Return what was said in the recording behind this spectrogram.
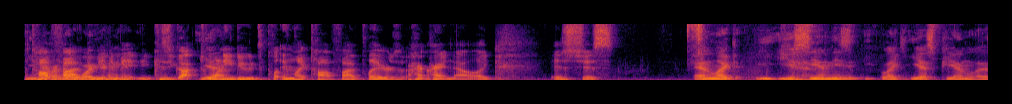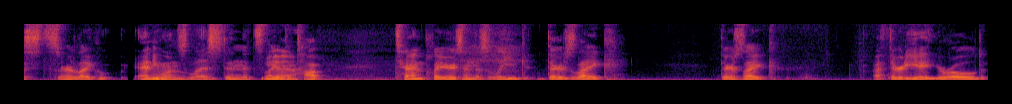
the You top five could be debate because you got Yeah. twenty dudes playing like top five players right now. Like it's just And like y- you Yeah. see in these like ESPN lists or like anyone's list, and it's like Yeah. the top ten players in this league. There's like, there's like, a 38 year old,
